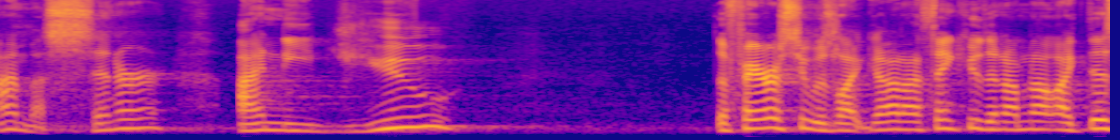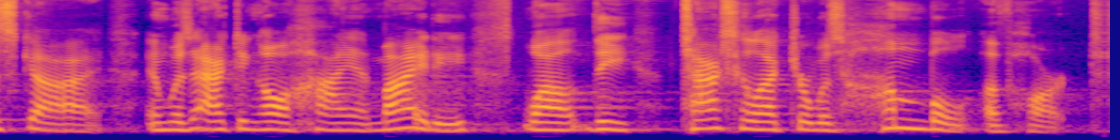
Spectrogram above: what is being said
I'm a sinner. I need you. The Pharisee was like, God, I thank you that I'm not like this guy, and was acting all high and mighty, while the tax collector was humble of heart.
